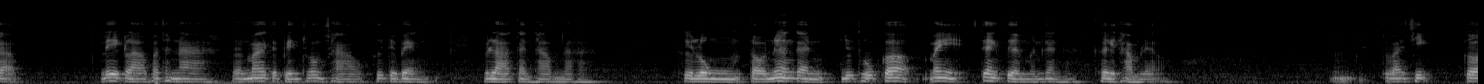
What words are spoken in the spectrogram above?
กับเลขลาวพัฒนา ส่วนมากจะเป็นช่วงเช้าคือจะแบ่ง เวลาการทำนะคะ คือลงต่อเนื่องกัน YouTube ก็ไม่แจ้งเตือนเหมือนกันนะเคยทำแล้วสมาชิกก็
